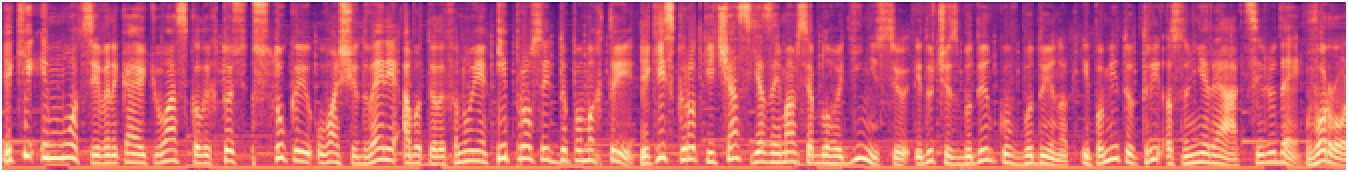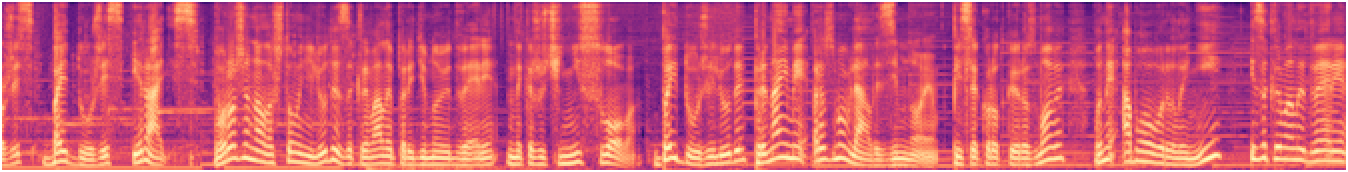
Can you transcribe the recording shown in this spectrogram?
Які емоції виникають у вас, коли хтось стукає у ваші двері або телефонує і просить допомогти? Якийсь короткий час я займався благодійністю, ідучи з будинку в будинок, і помітив три основні реакції людей: ворожість, байдужість і радість. Вороже налаштовані люди закривали переді мною двері, не кажучи ні слова. Байдужі люди принаймні розмовляли зі мною. Після короткої розмови вони або говорили ні і закривали двері,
